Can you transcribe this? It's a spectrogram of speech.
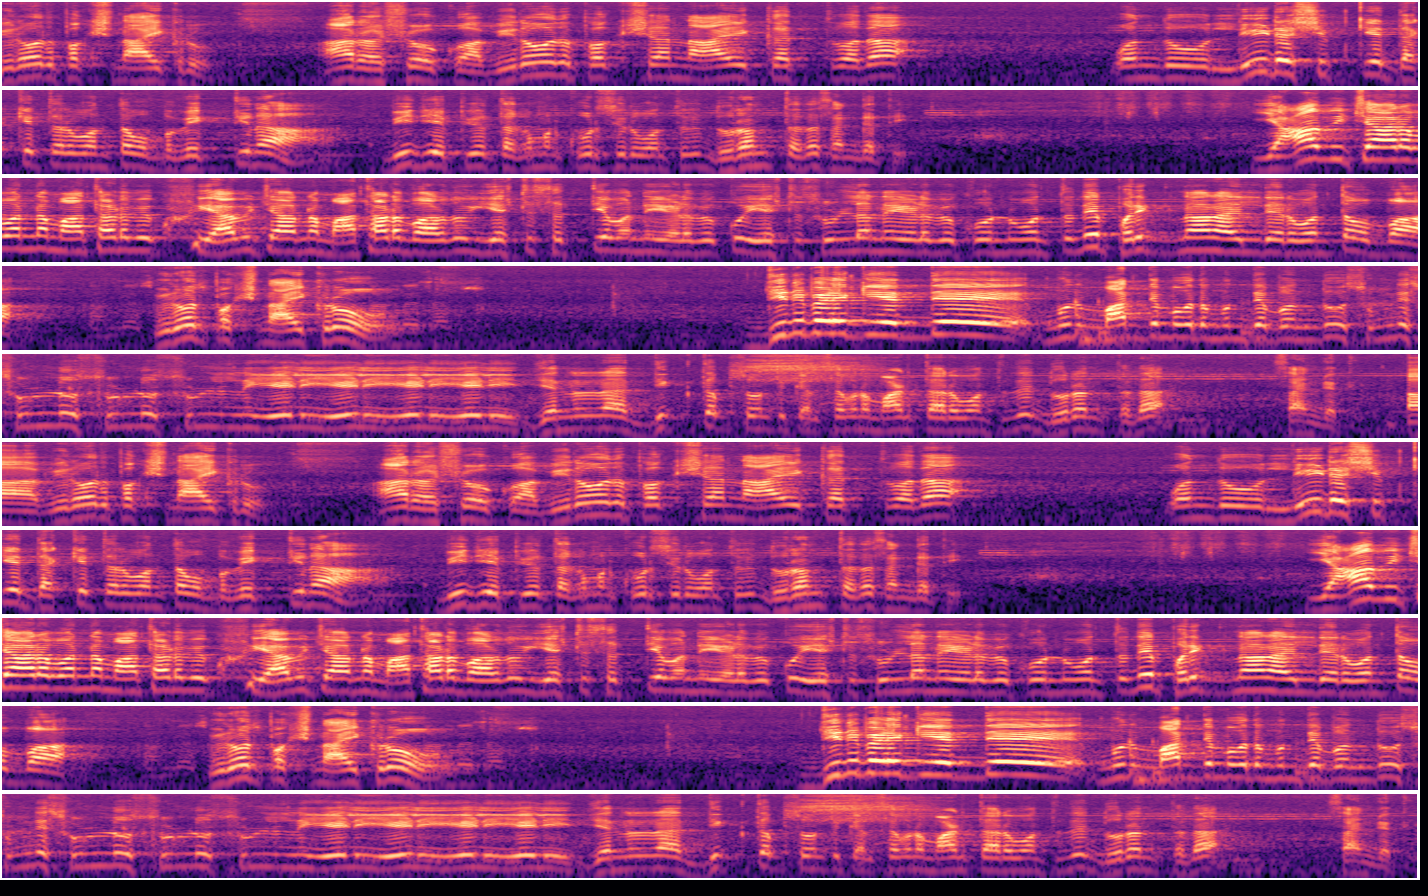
ವಿರೋಧ ಪಕ್ಷ ನಾಯಕರು, ಆರ್ ಅಶೋಕ್, ಆ ವಿರೋಧ ಪಕ್ಷ ನಾಯಕತ್ವದ ಒಂದು ಲೀಡರ್ಶಿಪ್ಗೆ ಧಕ್ಕೆ ತರುವಂಥ ಒಬ್ಬ ವ್ಯಕ್ತಿನ ಬಿ ಜೆ ಪಿಯವರು ತಗೊಂಬಂದು ಕೂರಿಸಿರುವಂಥದ್ದು ದುರಂತದ ಸಂಗತಿ. ಯಾವ ವಿಚಾರವನ್ನು ಮಾತಾಡಬೇಕು, ಯಾವ ವಿಚಾರನ ಮಾತಾಡಬಾರ್ದು, ಎಷ್ಟು ಸತ್ಯವನ್ನು ಹೇಳಬೇಕು, ಎಷ್ಟು ಸುಳ್ಳನ್ನು ಹೇಳಬೇಕು ಅನ್ನುವಂಥದ್ದೇ ಪರಿಜ್ಞಾನ ಇಲ್ಲದೆ ಇರುವಂಥ ಒಬ್ಬ ವಿರೋಧ ಪಕ್ಷ ನಾಯಕರು ದಿನ ಬೆಳಗ್ಗೆ ಎದ್ದೇ ಮುನ್ ಮಾಧ್ಯಮದ ಮುಂದೆ ಬಂದು ಸುಮ್ಮನೆ ಸುಳ್ಳು ಸುಳ್ಳು, ಸುಳ್ಳನ್ನು ಹೇಳಿ ಹೇಳಿ ಹೇಳಿ ಹೇಳಿ ಜನರ ದಿಕ್ ತಪ್ಪಿಸುವಂಥ ಕೆಲಸವನ್ನು ಮಾಡ್ತಾ ಇರುವಂಥದ್ದೇ ದುರಂತದ ಸಂಗತಿ. ಆ ವಿರೋಧ ಪಕ್ಷ ನಾಯಕರು, ಆರ್ ಅಶೋಕ್, ಆ ವಿರೋಧ ಪಕ್ಷ ನಾಯಕತ್ವದ ಒಂದು ಲೀಡರ್ಶಿಪ್ಗೆ ಧಕ್ಕೆ ತರುವಂಥ ಒಬ್ಬ ವ್ಯಕ್ತಿನ ಬಿ ಜೆ ಪಿಯು ತಗೊಂಬಂದು ಕೂರಿಸಿರುವಂಥದ್ದು ದುರಂತದ ಸಂಗತಿ. ಯಾವ ವಿಚಾರವನ್ನು ಮಾತಾಡಬೇಕು, ಯಾವ ವಿಚಾರನ ಮಾತಾಡಬಾರ್ದು, ಎಷ್ಟು ಸತ್ಯವನ್ನು ಹೇಳಬೇಕು, ಎಷ್ಟು ಸುಳ್ಳನ್ನು ಹೇಳಬೇಕು ಅನ್ನುವಂಥದ್ದೇ ಪರಿಜ್ಞಾನ ಇಲ್ಲದೆ ಇರುವಂಥ ಒಬ್ಬ ವಿರೋಧ ಪಕ್ಷ ನಾಯಕರು ದಿನ ಬೆಳಗ್ಗೆ ಎದ್ದೇ ಮುನ್, ಮಾಧ್ಯಮದ ಮುಂದೆ ಬಂದು ಸುಮ್ಮನೆ ಸುಳ್ಳು ಸುಳ್ಳು, ಸುಳ್ಳನ್ನು ಹೇಳಿ ಹೇಳಿ ಹೇಳಿ ಹೇಳಿ ಜನರನ್ನ ದಿಕ್ ತಪ್ಪಿಸುವಂಥ ಕೆಲಸವನ್ನು ಮಾಡ್ತಾ ಇರುವಂಥದ್ದೇ ದುರಂತದ ಸಂಗತಿ.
